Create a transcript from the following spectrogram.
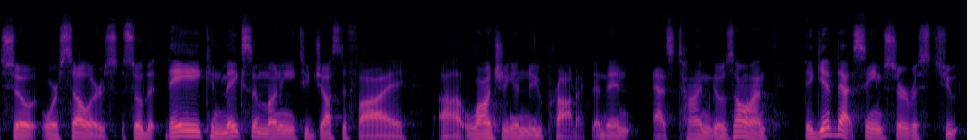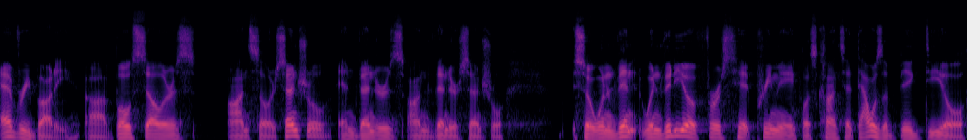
so or sellers so that they can make some money to justify uh, launching a new product. And then as time goes on they give that same service to everybody uh, both sellers on seller central and vendors on vendor central. So when, when video first hit premium a plus content that was a big deal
